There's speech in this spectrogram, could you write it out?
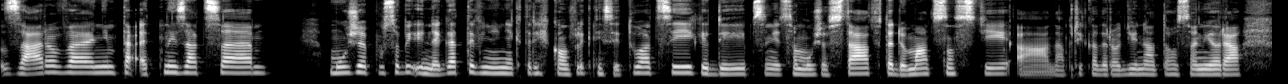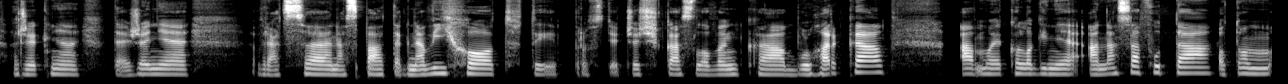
Zároveň ta etnizace může působit i negativně v některých konfliktních situacích, kdy se něco může stát v té domácnosti a například rodina toho seniora řekne té ženě, vrát se naspátek na východ, ty prostě Češka, Slovenka, Bulharka. A moje kolegyně Anna Safuta o tom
